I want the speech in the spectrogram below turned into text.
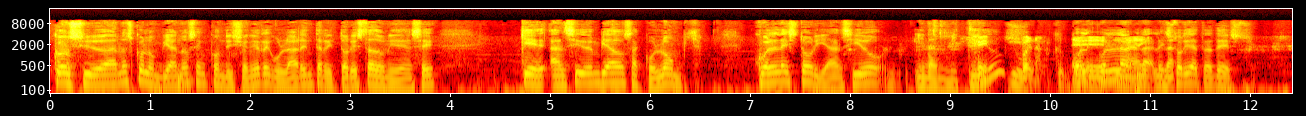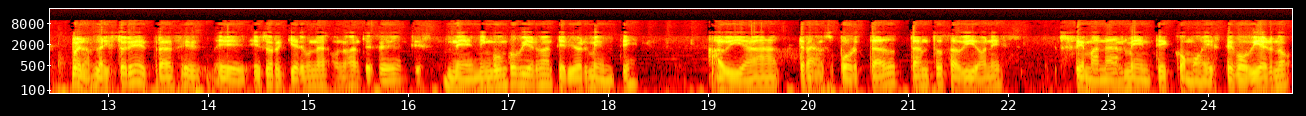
con ciudadanos colombianos en condición irregular en territorio estadounidense que han sido enviados a Colombia? ¿Cuál es la historia? ¿Han sido inadmitidos? bueno, ¿Cuál, es la, historia detrás de eso? Bueno, la historia detrás, es, eh, eso requiere unos antecedentes. ningún gobierno anteriormente había transportado tantos aviones semanalmente como este gobierno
